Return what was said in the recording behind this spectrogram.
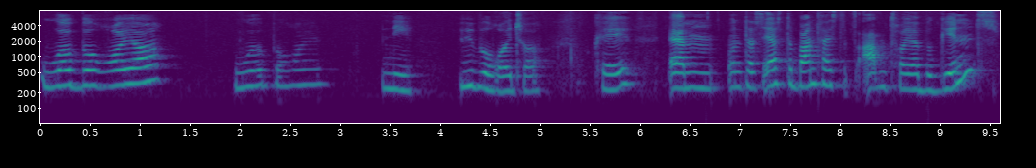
Urbereuer. Urbereuer? Nee, Überreuter. Okay. Ähm, und das erste Band heißt Das Abenteuer beginnt.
